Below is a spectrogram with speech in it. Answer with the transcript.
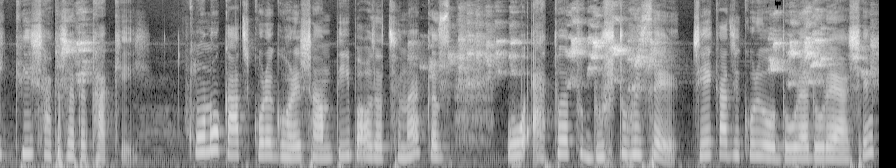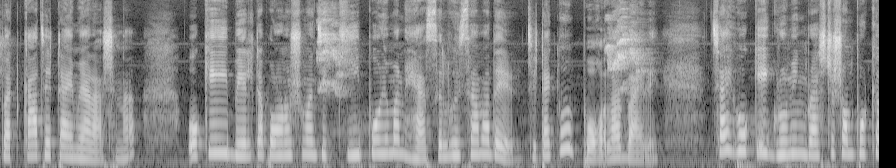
ইকরির সাথে সাথে থাকেই। কোনো কাজ করে ঘরে শান্তিই পাওয়া যাচ্ছে না কাজ ও এত এত দুষ্টু হয়েছে যে কাজই করি ও দৌড়ে দৌড়ে আসে বাট কাজের টাইমে আর আসে না। ওকে এই বেলটা পড়ানোর সময় যে কী পরিমাণ হ্যাসেল হয়েছে আমাদের, যেটা একদম বলার বাইরে। যাই হোক, এই গ্রুমিং ব্রাশটা সম্পর্কে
